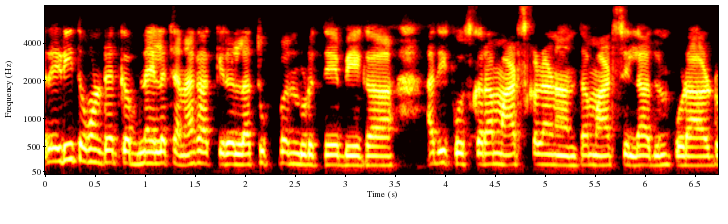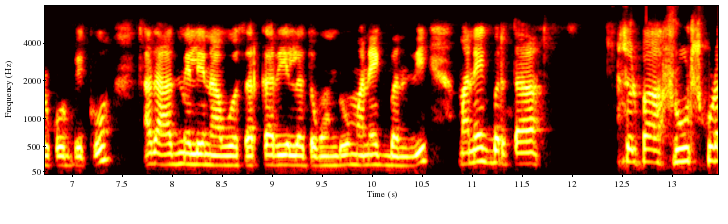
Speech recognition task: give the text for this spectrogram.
ರೆಡಿ ತಗೊಂಡ್ರೆ ಕಬ್ಬನ ಎಲ್ಲ ಚೆನ್ನಾಗಿ ಹಾಕಿರಲ್ಲ, ತುಪ್ಪ ಬಂದ್ಬಿಡುತ್ತೆ ಬೇಗ, ಅದಕ್ಕೋಸ್ಕರ ಮಾಡಿಸ್ಕೊಳ್ಳೋಣ ಅಂತ ಮಾಡ್ಸಿಲ್ಲ ಅದನ್ನ ಕೂಡ ಆರ್ಡರ್ ಕೊಡ್ಬೇಕು. ಅದಾದ್ಮೇಲೆ ನಾವು ತರಕಾರಿ ಎಲ್ಲ ತಗೊಂಡು ಮನೆಗೆ ಬಂದ್ವಿ. ಮನೆಗೆ ಬರ್ತಾ ಸ್ವಲ್ಪ ಫ್ರೂಟ್ಸ್ ಕೂಡ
